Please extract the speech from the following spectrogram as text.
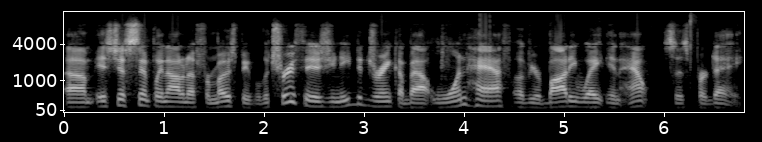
um, it's just simply not enough for most people. The truth is, you need to drink about one half of your body weight in ounces per day.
